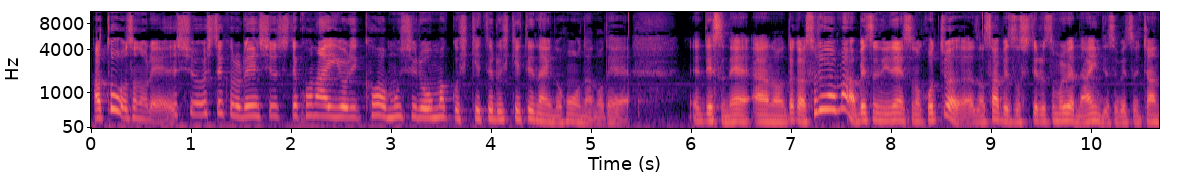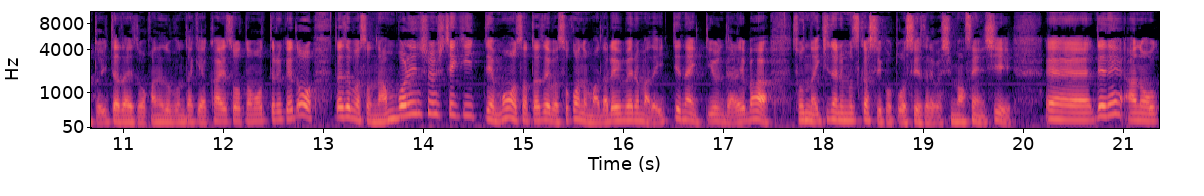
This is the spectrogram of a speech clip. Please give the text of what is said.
あと、その練習してくる、練習してこないよりかはむしろうまく弾けてる、弾けてないの方なので、ですね。あの、だからそれはまあ別にね、そのこっちはあの差別してるつもりはないんですよ。別にちゃんといただいたお金の分だけは返そうと思ってるけど、例えばそのなんぼ練習してきても、その例えばそこのまだレベルまで行ってないっていうんであれば、そんないきなり難しいことを教えたりはしませんし、えー、でね、あの、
